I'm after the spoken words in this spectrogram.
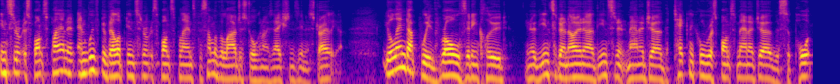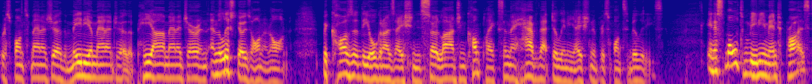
incident response plan, and, and, we've developed incident response plans for some of the largest organisations in Australia, you'll end up with roles that include you know, the incident owner, the incident manager, the technical response manager, the support response manager, the media manager, the PR manager, and, and the list goes on and on because the organisation is so large and complex and they have that delineation of responsibilities. In a small to medium enterprise,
